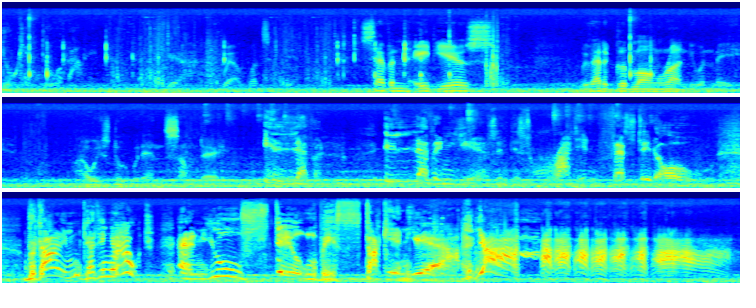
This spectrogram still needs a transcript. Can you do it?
you can do about it. Yeah, well, what's it been? Seven, eight years? We've had a good long run, you and me. I always knew it would end someday. Eleven. Eleven years in this rat-infested hole. But I'm getting out, and you'll still be stuck in here. Yeah!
